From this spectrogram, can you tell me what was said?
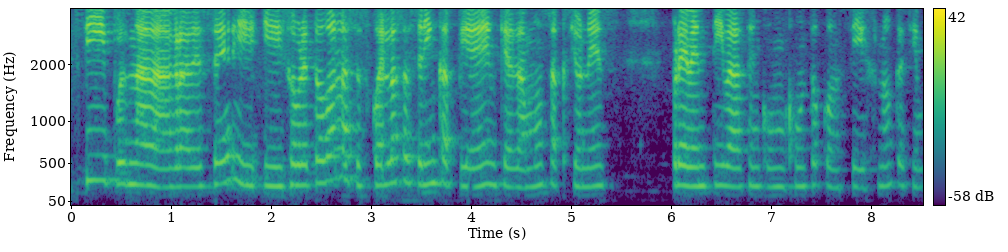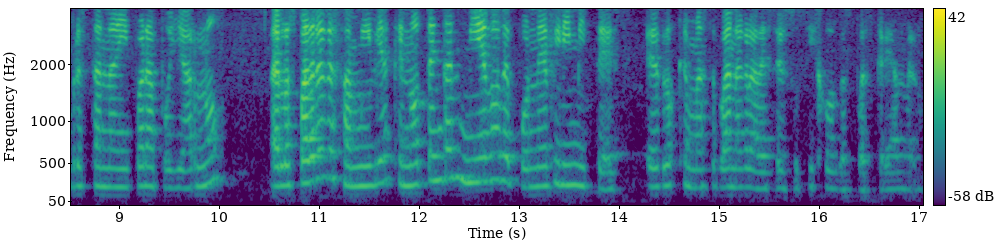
Sí, pues nada, agradecer y, y sobre todo a las escuelas hacer hincapié en que hagamos acciones preventivas en conjunto con SIG, ¿no? Que siempre están ahí para apoyarnos. A los padres de familia que no tengan miedo de poner límites, es lo que más van a agradecer sus hijos después, créanmelo.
